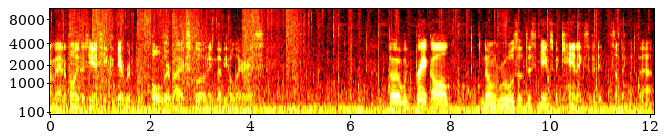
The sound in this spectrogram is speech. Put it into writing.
Oh man, if only the TNT could get rid of the boulder by exploding, that'd be hilarious. Though it would break all known rules of this game's mechanics if it did something like that.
